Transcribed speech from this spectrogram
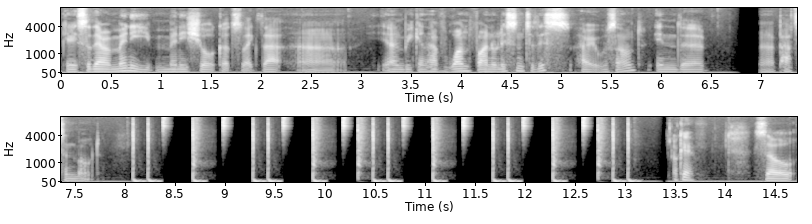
okay so there are many many shortcuts like that uh, and we can have one final listen to this, how it will sound in the uh, pattern mode. Okay, so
